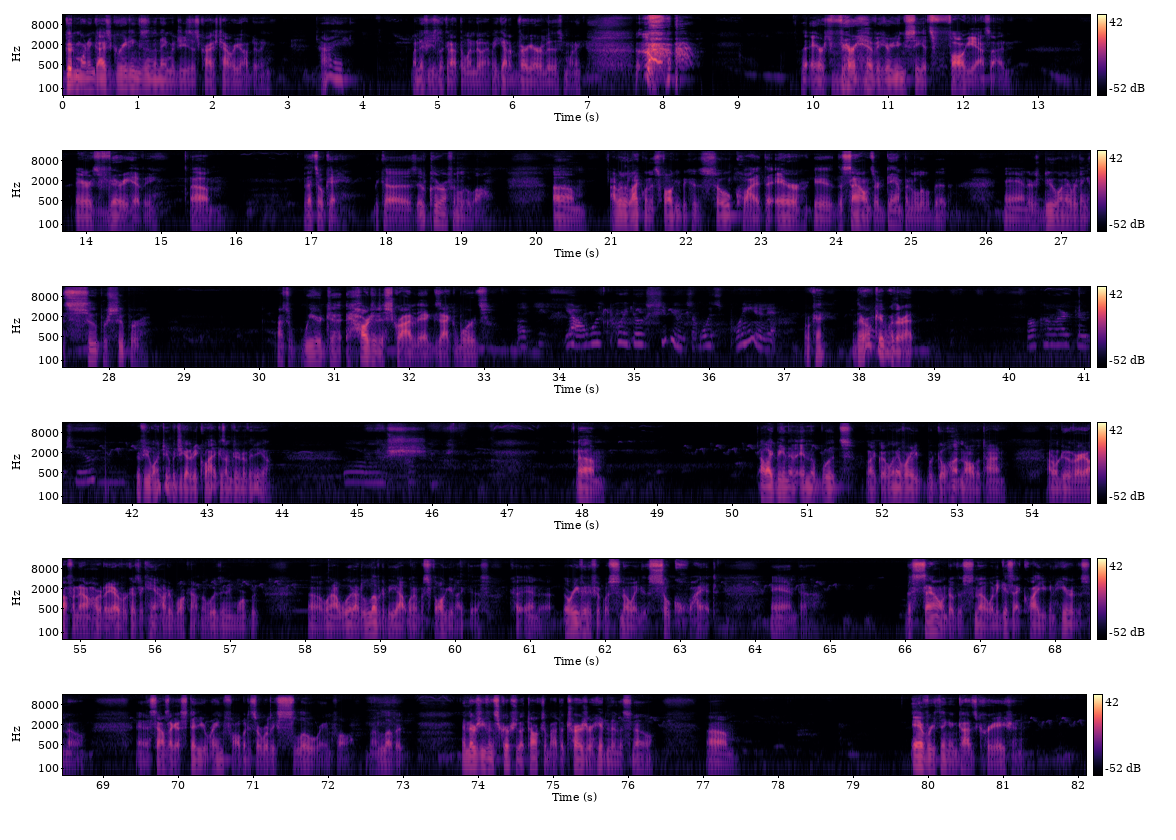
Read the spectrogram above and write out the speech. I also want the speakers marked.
Speaker 1: Good morning, guys. Greetings in the name of Jesus Christ. How are y'all doing? Hi. My nephew's looking out the window at me. He got up very early this morning. the air is very heavy here. You can see it's foggy outside. air is very heavy. Um, but that's okay because it'll clear off in a little while. Um, I really like when it's foggy because it's so quiet. The air is, the sounds are dampened a little bit. And there's dew on everything. It's super, super that's weird, to, hard to describe the exact words.
Speaker 2: Yeah, I always playing those shoes. I was playing it.
Speaker 1: Okay. They're okay where they're at.
Speaker 2: I'll come after too.
Speaker 1: If you want to, but you got to be quiet because I'm doing a video.
Speaker 2: Yeah.
Speaker 1: Um, I like being in, in the woods. Like uh, whenever I would go hunting all the time. I don't do it very often now, hardly ever, because I can't hardly walk out in the woods anymore. But uh, when I would. I'd love to be out when it was foggy like this, and uh, or even if it was snowing. It's so quiet, and uh, the sound of the snow when it gets that quiet, you can hear the snow, and it sounds like a steady rainfall, but it's a really slow rainfall. I love it. And there's even scripture that talks about the treasure hidden in the snow. Um, everything in God's creation,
